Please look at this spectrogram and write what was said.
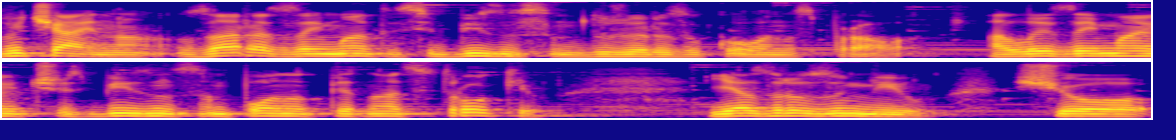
Звичайно, зараз займатися бізнесом дуже ризикована справа. Але займаючись бізнесом понад 15 років, я зрозумів, що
